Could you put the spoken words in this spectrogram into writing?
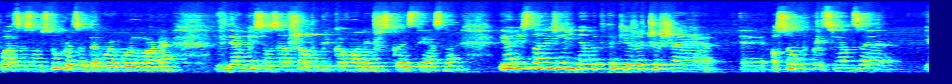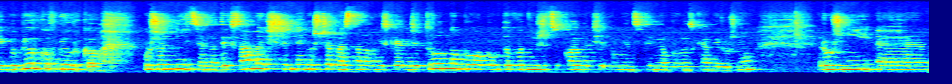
Płace są w 100% uregulowane, widełki są zawsze opublikowane, wszystko jest jasne. I oni znaleźli nawet takie rzeczy, że e, osoby pracujące jakby biurko w biurko, urzędnicy na tych samych średniego szczebla stanowiskach, gdzie trudno byłoby udowodnić, że cokolwiek się pomiędzy tymi obowiązkami różnią, różni e,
